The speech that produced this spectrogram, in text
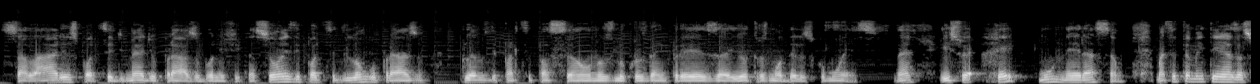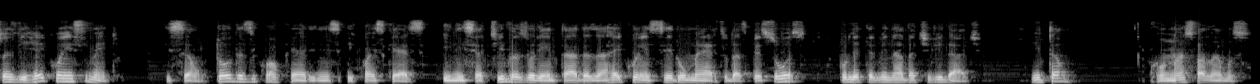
salários, pode ser de médio prazo, bonificações e pode ser de longo prazo, planos de participação nos lucros da empresa e outros modelos como esse. Né? Isso é remuneração. Mas você também tem as ações de reconhecimento, que são todas e qualquer e quaisquer iniciativas orientadas a reconhecer o mérito das pessoas por determinada atividade. Então, quando nós falamos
